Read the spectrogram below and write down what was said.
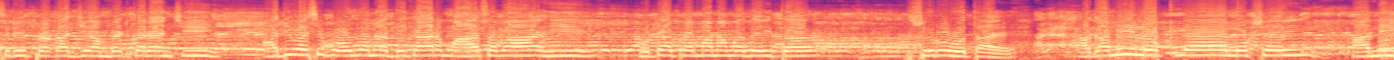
श्री प्रकाशजी आंबेडकर यांची आदिवासी बहुजन अधिकार महासभा ही मोठ्या प्रमाणामध्ये इथं सुरू होत आहे. आगामी लोक लोकशाही आणि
